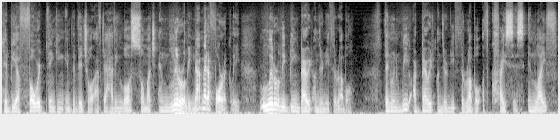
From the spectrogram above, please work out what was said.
could be a forward thinking individual after having lost so much and literally, not metaphorically, literally being buried underneath the rubble, then when we are buried underneath the rubble of crisis in life,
